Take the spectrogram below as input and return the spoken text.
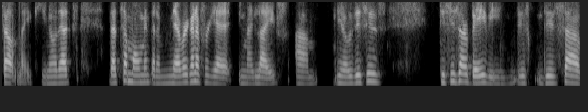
felt like. You know, that's that's a moment that I'm never gonna forget in my life. Um, you know, this is this is our baby. This this uh,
